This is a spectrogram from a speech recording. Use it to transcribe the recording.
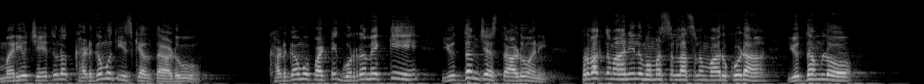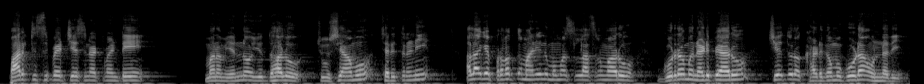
మరియు చేతిలో ఖడ్గము తీసుకెళ్తాడు. ఖడ్గము పట్టి గుర్రం ఎక్కి యుద్ధం చేస్తాడు అని. ప్రవక్త మహనీయులు మొహమ్మద్ సల్లాహం వారు కూడా యుద్ధంలో పార్టిసిపేట్ చేసినటువంటి మనం ఎన్నో యుద్ధాలు చూశాము చరిత్రని. అలాగే ప్రవక్త మహనీయులు మొహమ్మద్ సల్లాహం వారు గుర్రము నడిపారు చేతిలో ఖడ్గము కూడా ఉన్నది.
